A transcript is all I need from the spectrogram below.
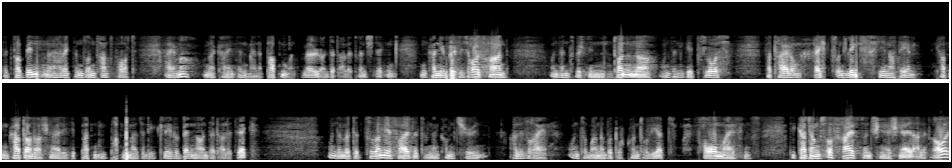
das verbinden. Dann habe ich dann so einen Transporteimer und da kann ich dann meine Pappen und Müll und das alle drin stecken und kann die möglich rausfahren und dann zwischen den Tonnen da und dann geht's los. Verteilung rechts und links, je nachdem. Ich habe einen Cutter, da schneide ich die Pappen, Pappen, also die Klebebänder und das alles weg. Und dann wird das zusammengefaltet und dann kommt schön alles rein. Und zum anderen wird auch kontrolliert, bei Frauen meistens, die Kartons aufreißt und schnell, schnell alles raus.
